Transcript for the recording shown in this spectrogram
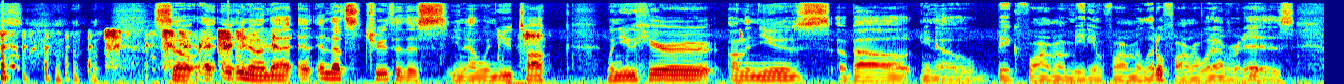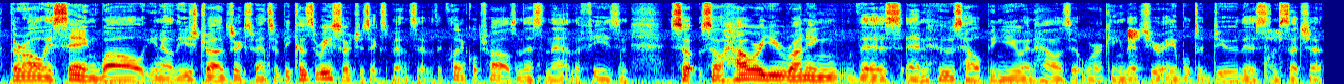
so uh, uh, you know, and that and, and that's the truth of this. You know, when you talk when you hear on the news about you know big pharma, medium pharma, little pharma, whatever it is, they're always saying, well, you know, these drugs are expensive because the research is expensive, the clinical trials, and this and that, and the fees, and so so how are you running this, and who's helping you, and how is it working that you're able to do this in such a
